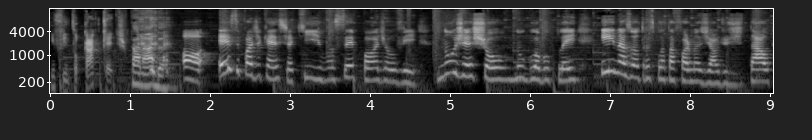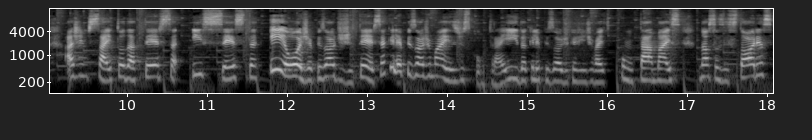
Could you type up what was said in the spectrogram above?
Enfim, tô caquete. Tá nada. Ó, esse podcast aqui você pode ouvir no G-Show, no Globoplay e nas outras plataformas de áudio digital. A gente sai toda terça e sexta. E hoje, episódio de terça, é aquele episódio mais descontraído, aquele episódio que a gente vai contar mais nossas histórias.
